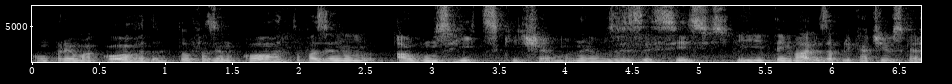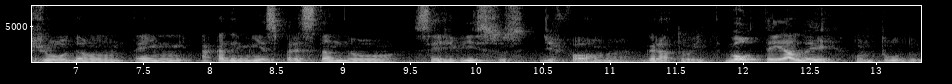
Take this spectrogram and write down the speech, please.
comprei uma corda, estou fazendo corda, estou fazendo alguns hits que chamam, né, os exercícios. E tem vários aplicativos que ajudam, tem academias prestando serviços de forma gratuita. Voltei a ler com tudo,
